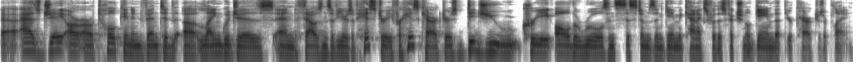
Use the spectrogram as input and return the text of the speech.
uh, as J.R.R. Tolkien invented uh, languages and thousands of years of history for his characters, did you create all the rules and systems and game mechanics for this fictional game that your characters are playing?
